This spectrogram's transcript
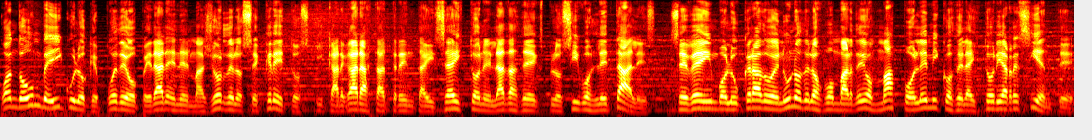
Cuando un vehículo que puede operar en el mayor de los secretos y cargar hasta 36 toneladas de explosivos letales se ve involucrado en uno de los bombardeos más polémicos de la historia reciente,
